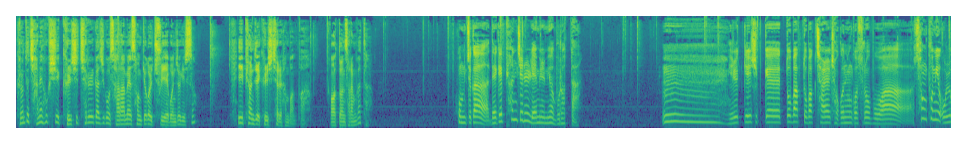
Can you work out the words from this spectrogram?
그런데 자네 혹시 글씨체를 가지고 사람의 성격을 추리해 본 적 있어? 이 편지의 글씨체를 한번 봐. 어떤 사람 같아? 홈즈가 내게 편지를 내밀며 물었다. 음, 읽기 쉽게 또박또박 잘 적은 것으로 보아 성품이 올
